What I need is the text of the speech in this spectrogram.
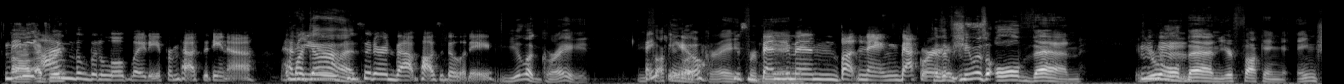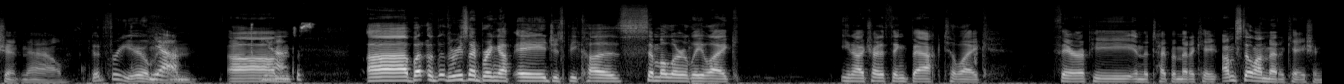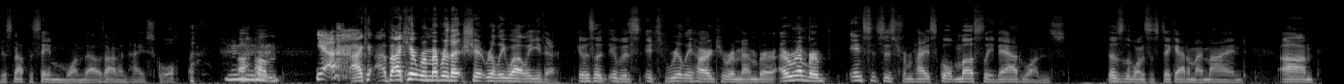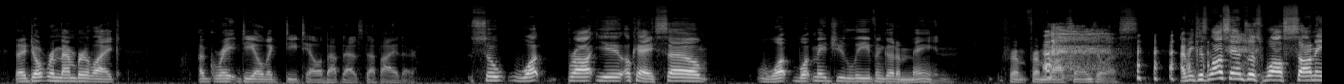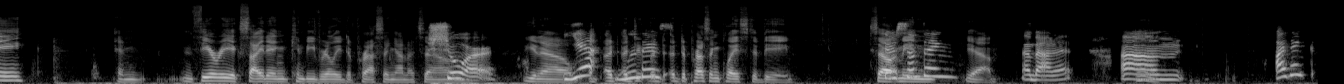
Maybe Uh, bring- I'm the little old lady from Pasadena. Have my you God. considered that possibility? you look great. You Thank fucking you. look great Just for being. Benjamin buttoning backwards. Because if she was old then, if you were Mm-hmm. old then, you're fucking ancient now. Good for you, man. yeah, Um, just uh, but the, the reason I bring up age is because similarly, like, you know, I try to think back to like therapy and the type of medication. I'm still on medication, just not the same one that I was on in high school. um, yeah. I, but I can't remember that shit really well either. It was a, it was it's really hard to remember. I remember instances from high school, mostly bad ones. Those are the ones that stick out of my mind. Um, but I don't remember like a great deal of like detail about that stuff either. So what brought you? Okay, so what what made you leave and go to Maine from from Los Angeles? I mean, because Los Angeles, while sunny and in theory exciting, can be really depressing on its own sure. you know, Yeah, a, a, well, a- a depressing place to be. So There's I mean, something- yeah, about it. Um, I think,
